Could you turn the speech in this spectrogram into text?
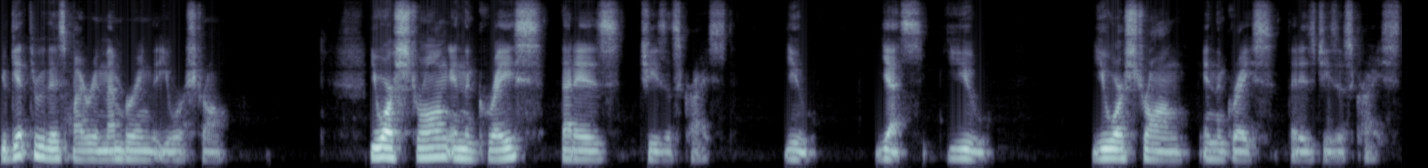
You get through this by remembering that you are strong. You are strong in the grace that is Jesus Christ. You. Yes, you. You are strong in the grace that is Jesus Christ.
